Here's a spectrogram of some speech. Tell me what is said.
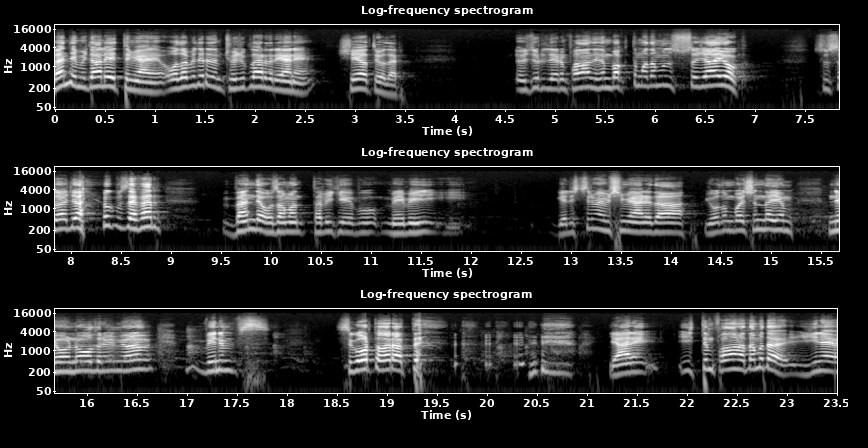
Ben de müdahale ettim yani. Olabilir dedim çocuklardır yani. Şey atıyorlar. Özür dilerim falan dedim. Baktım adamın susacağı yok. Susacağı yok bu sefer. Ben de o zaman tabii ki bu meyveyi geliştirmemişim yani daha. Yolun başındayım. Ne o ne olur bilmiyorum. Benim sigortalar attı. yani ittim falan adamı da yine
